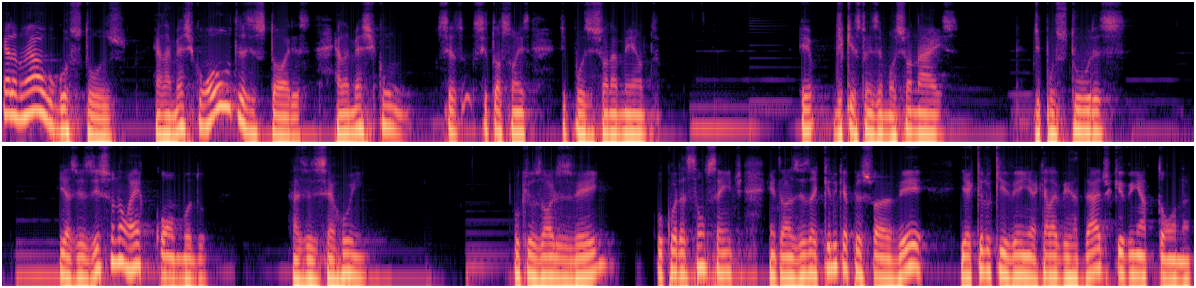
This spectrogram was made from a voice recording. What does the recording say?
ela não é algo gostoso. Ela mexe com outras histórias, ela mexe com situações de posicionamento, de questões emocionais, de posturas. E às vezes isso não é cômodo, às vezes isso é ruim. O que os olhos veem, o coração sente. Então, às vezes, aquilo que a pessoa vê e aquilo que vem, aquela verdade que vem à tona,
